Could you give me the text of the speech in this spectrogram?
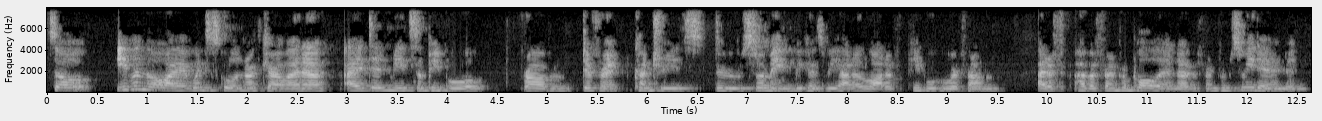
So, even though I went to school in North Carolina, I did meet some people from different countries through swimming because we had a lot of people who were from. I have a friend from Poland, I have a friend from Sweden, and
